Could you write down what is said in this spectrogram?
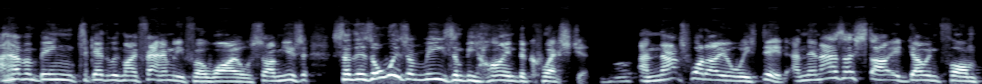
I haven't been together with my family for a while, so I'm used to. So there's always a reason behind the question. Mm-hmm. And that's what I always did. And then as I started going from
